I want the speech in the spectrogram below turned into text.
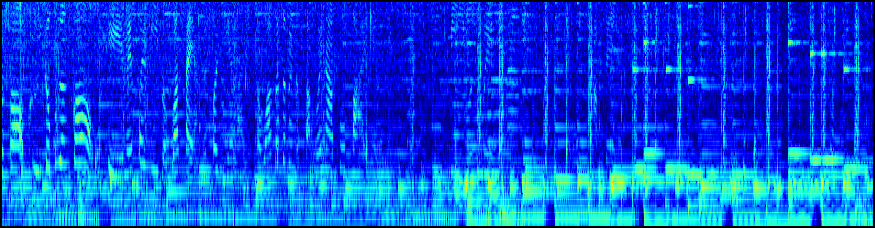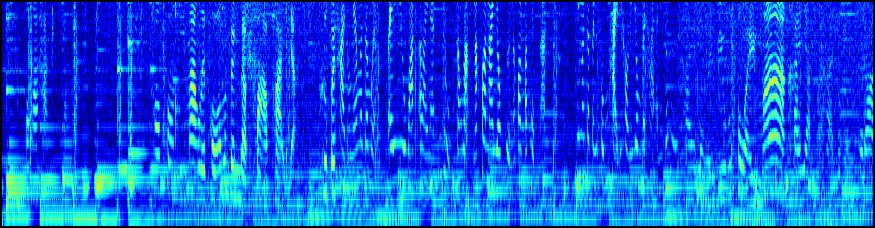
แล้วก็พื้นกระเบื้องก็โอเค ไม่ค่อยมีแบบว่าแตกไม่ค่อยมีอะไร แต่ว่าก็จะเป็นแบบสระว่ายน้ำทั่วไปเนี่ยมีบริเวณนะทำแดดห้องอาหารชอบโซนนี้มากเลยเพราะว่ามันเป็นแบบป่าไผ่อะคือไปถ่ายตรงเนี้ยมันจะเหมือนไปวัดอะไรนะที่อยู่จังหวัดนครนายกหรือนครปฐมนะที่มันจะเป็นซุ้มไผ่ที่เขานิยมไปถ่ายอันนี้ก็คือใช่เลยวิวสวยมากใครอยากมาถ่ายรูปก็ได้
